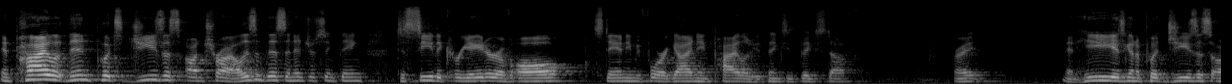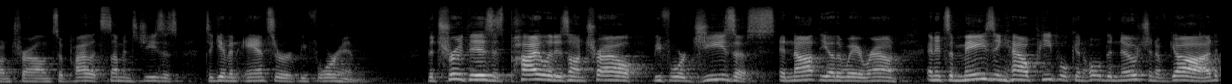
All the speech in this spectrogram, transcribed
And Pilate then puts Jesus on trial. Isn't this an interesting thing to see the creator of all standing before a guy named Pilate who thinks he's big stuff? Right? And he is going to put Jesus on trial. And so Pilate summons Jesus to give an answer before him. The truth is, is Pilate is on trial before Jesus and not the other way around. And it's amazing how people can hold the notion of God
